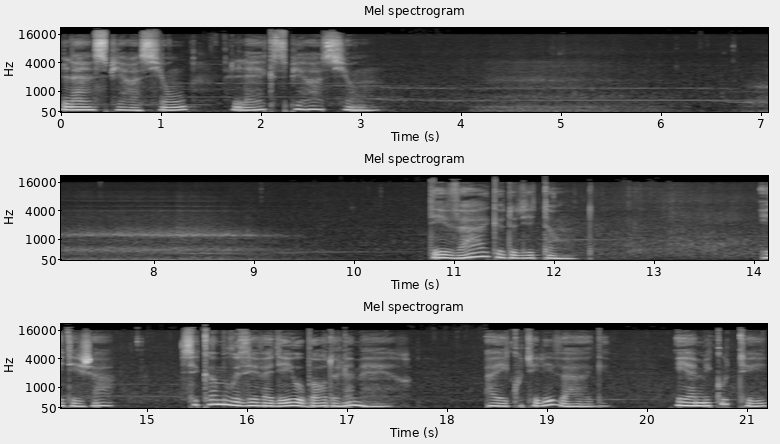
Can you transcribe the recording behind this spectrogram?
L'inspiration, l'expiration. Des vagues de détente. Et déjà, c'est comme vous évader au bord de la mer, à écouter les vagues et à m'écouter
